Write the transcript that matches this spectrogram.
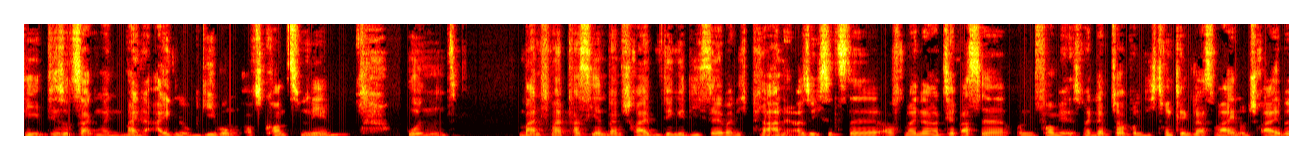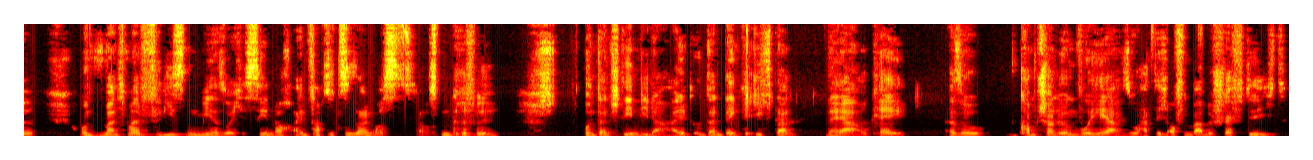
die, die sozusagen mein, meine eigene Umgebung aufs Korn zu nehmen. Und manchmal passieren beim Schreiben Dinge, die ich selber nicht plane. Also ich sitze auf meiner Terrasse und vor mir ist mein Laptop und ich trinke ein Glas Wein und schreibe. Und manchmal fließen mir solche Szenen auch einfach sozusagen aus, aus dem Griffel. Und dann stehen die da halt und dann denke ich dann, naja, okay, also kommt schon irgendwo her. So hat dich offenbar beschäftigt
